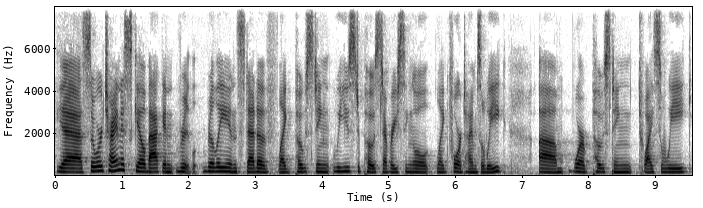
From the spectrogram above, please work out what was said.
yeah. So we're trying to scale back and re- really instead of like posting, we used to post every single like four times a week. Um, we're posting twice a week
